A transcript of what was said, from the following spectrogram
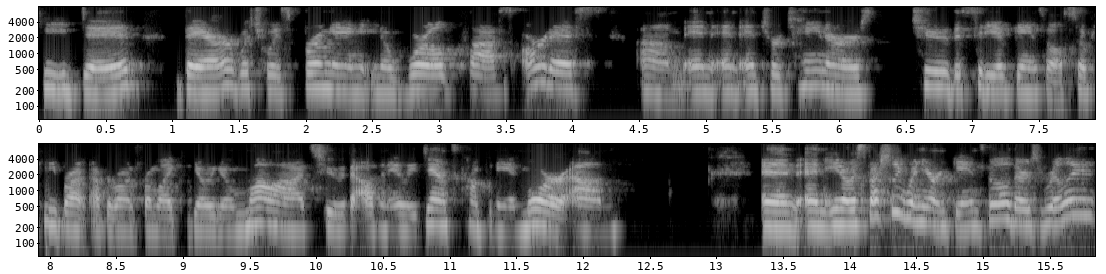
he did there, which was bringing, you know, world class artists um, and, and entertainers to the city of Gainesville. So he brought everyone from like Yo Yo Ma to the Alvin Ailey Dance Company and more. Um, and and you know especially when you're in gainesville there's really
